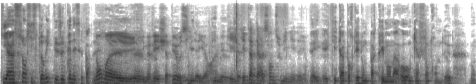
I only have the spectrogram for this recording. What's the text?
qui a un sens historique que je ne connaissais pas. Non, moi, euh, Euh, qui m'avait échappé aussi d'ailleurs, qui hein, me- qui, qui est intéressant de souligner d'ailleurs. et, et qui était apporté donc par Clément Marot en 1532. Bon,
